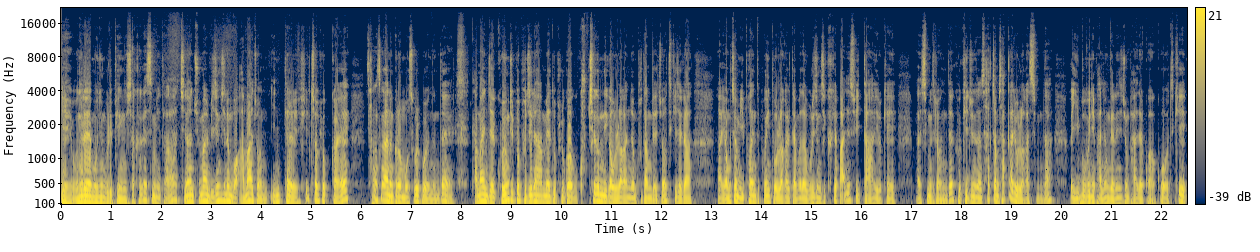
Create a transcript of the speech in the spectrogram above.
예, 오늘의 모닝 브리핑 시작하겠습니다. 지난 주말 미증시는 뭐 아마존, 인텔 실적 효과에 상승하는 그런 모습을 보였는데 다만 이제 고용지표 부진함에도 불구하고 국채 금리가 올라간 점 부담되죠. 특히 제가 0.2%포인트 올라갈 때마다 우리 증시 크게 빠질 수 있다. 이렇게 말씀을 드렸는데 그 기준선 4.4까지 올라갔습니다. 그러니까 이 부분이 반영되는지 좀 봐야 될 것 같고 특히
